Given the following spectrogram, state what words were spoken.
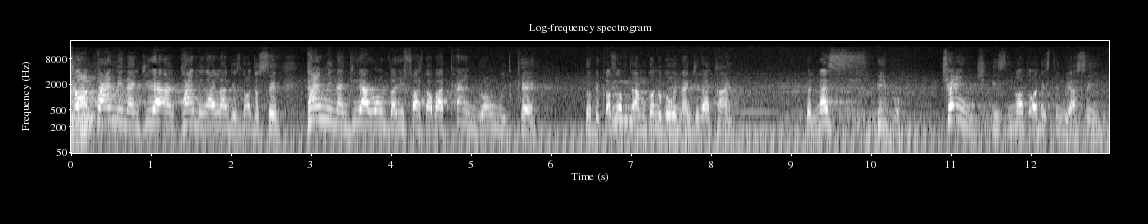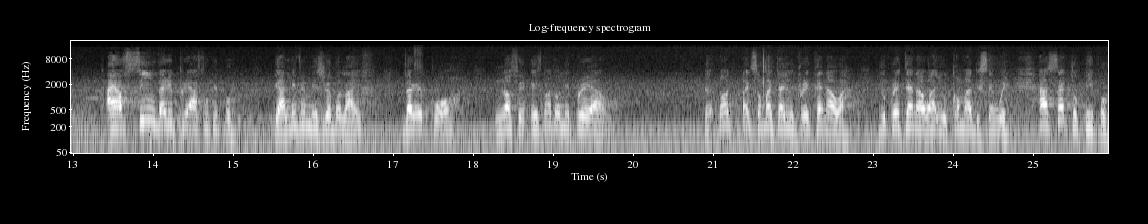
sure time in Nigeria and time in Ireland is not the same. Time in Nigeria run very fast. Our time run with care. So because of that, I'm going to go with Nigeria time. The next people Change is not all this thing we are saying. I have seen very prayerful people. They are living miserable life, very poor, nothing. It's not only prayer. Not like somebody tell you pray 10 hours. You pray 10 hours, you come out the same way. I said to people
